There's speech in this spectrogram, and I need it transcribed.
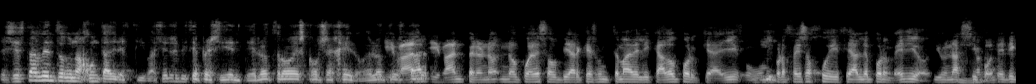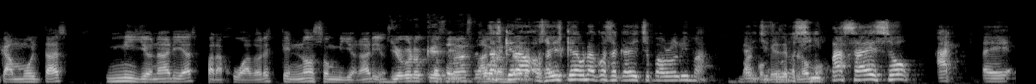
si estás dentro de una junta directiva, si eres vicepresidente, el otro es consejero, el otro Iván, está... Iván, pero no, no puedes obviar que es un tema delicado porque hay un proceso judicial de por medio y unas hipotéticas multas millonarias para jugadores que no son millonarios. Yo creo que es más... ¿Os, quedado, ¿Os habéis quedado una cosa que ha dicho Pablo Lima? si pasa eso, eh,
